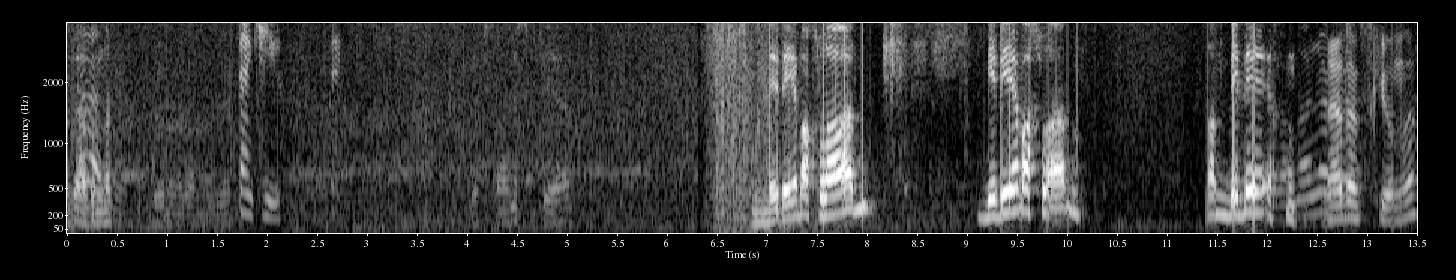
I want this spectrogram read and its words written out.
Abi adamlar Thank you. efsane sıktı ya. Bebeğe bak lan. Bebeğe bak lan. Lan bebe. Nereden sıkıyor onlar?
